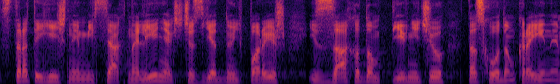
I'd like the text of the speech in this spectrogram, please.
стратегічних місцях на лініях, що з'єднують Париж із заходом, північю та сходом країни.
